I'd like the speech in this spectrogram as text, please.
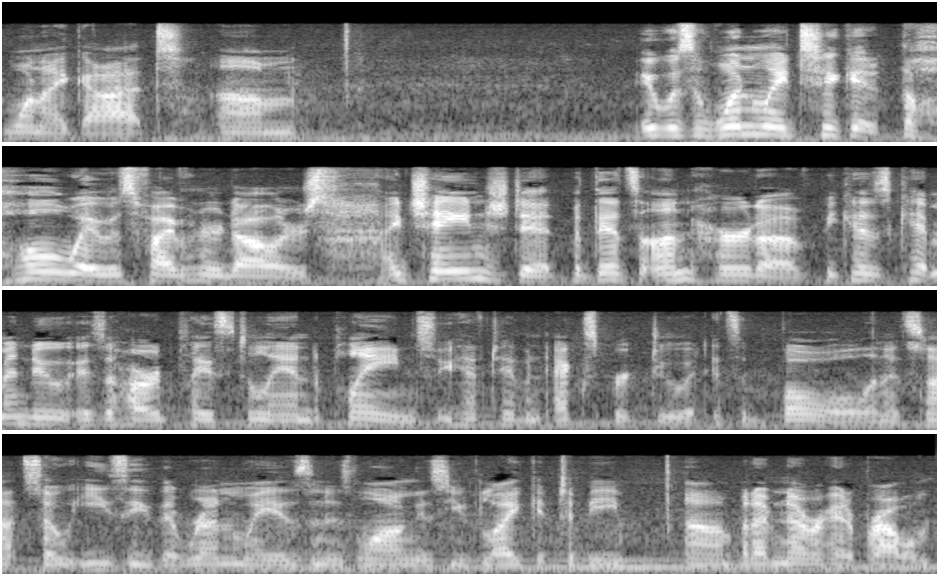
one I got. Um, it was a one-way ticket. The whole way was $500. I changed it, but that's unheard of because Kathmandu is a hard place to land a plane, so you have to have an expert do it. It's a bowl, and it's not so easy. The runway isn't as long as you'd like it to be, uh, but I've never had a problem.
